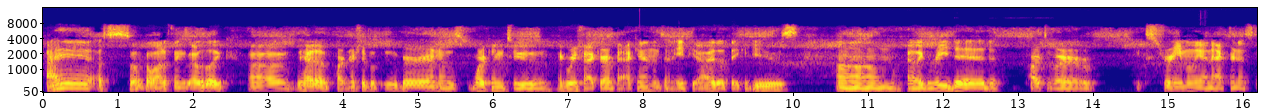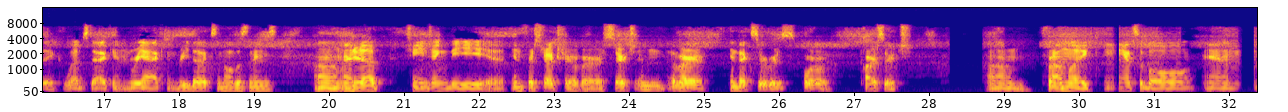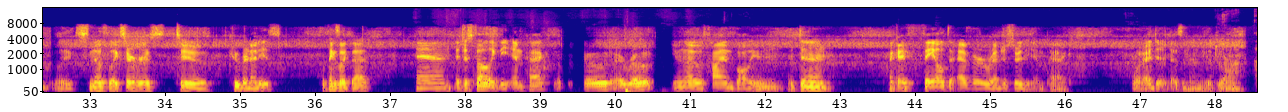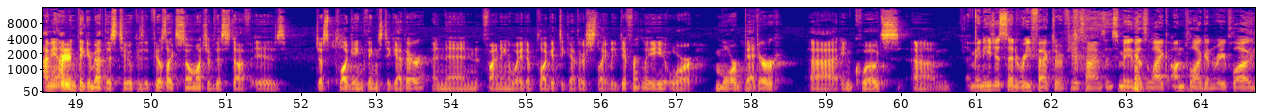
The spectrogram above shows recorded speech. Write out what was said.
I so like a lot of things. I was like uh, we had a partnership with Uber, and I was working to like refactor our backend into an API that they could use. Um, I like redid parts of our extremely anachronistic web stack in React and Redux and all those things. Um, I ended up changing the uh, infrastructure of our search and of our index servers for car search um, from like Ansible and like Snowflake servers to Kubernetes, so things like that. And it just felt like the impact of the code I wrote, even though it was high in volume, it didn't like I failed to ever register the impact what I did as an individual. Yeah. I mean, I've been thinking about this too because it feels like so much of this stuff is just plugging things together and then finding a way to plug it together slightly differently or more better uh, in quotes. Um, I mean, he just said refactor a few times, and to me, that's like unplug and replug.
